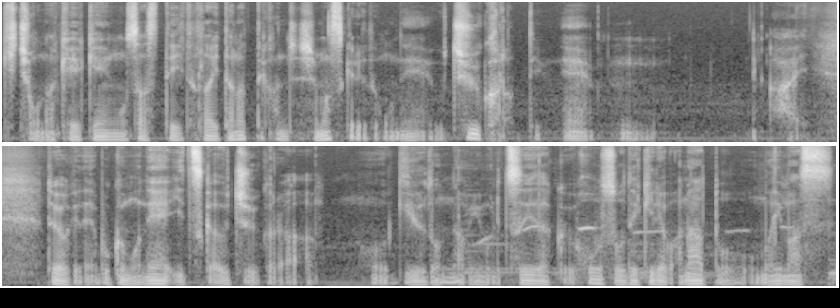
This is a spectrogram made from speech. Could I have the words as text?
貴重な経験をさせていただいたなって感じしますけれどもね、宇宙からっていうね。うん、というわけで僕もね、いつか宇宙から牛丼並盛りついだく放送できればなと思います。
